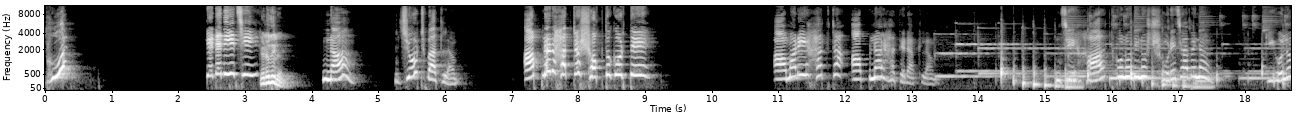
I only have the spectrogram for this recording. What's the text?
ধুর। কেটে দিয়েছি। কেটে দিলেন? না জোট বাতলাম আপনার হাতটা শক্ত করতে আমার এই হাতটা আপনার হাতে রাখলাম। যে হাত কোনোদিনও সরে যাবে না কি হলো?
